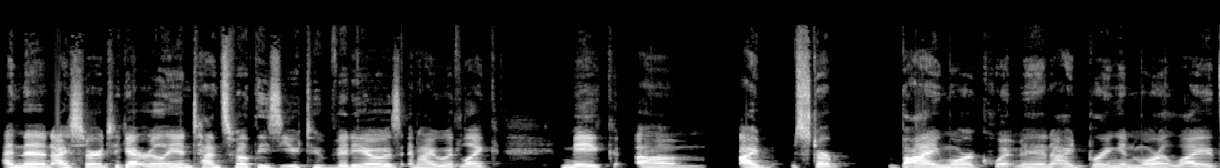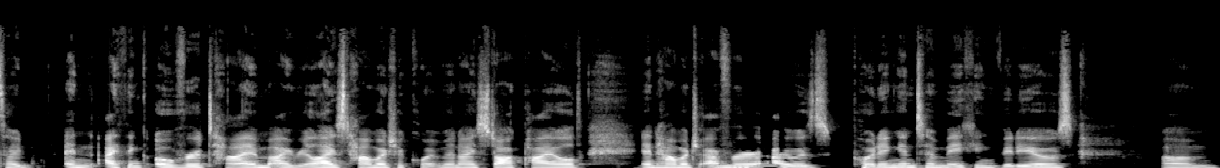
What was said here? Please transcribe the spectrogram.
and then i started to get really intense about these youtube videos and i would like make um i start buying more equipment i'd bring in more lights i'd and I think over time, I realized how much equipment I stockpiled and how much effort mm-hmm. I was putting into making videos. Um,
